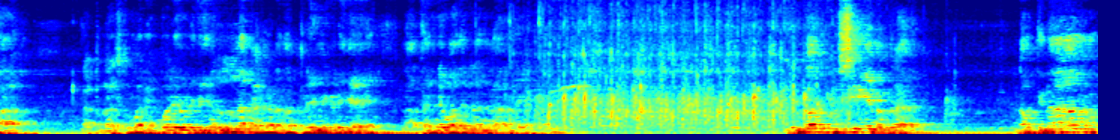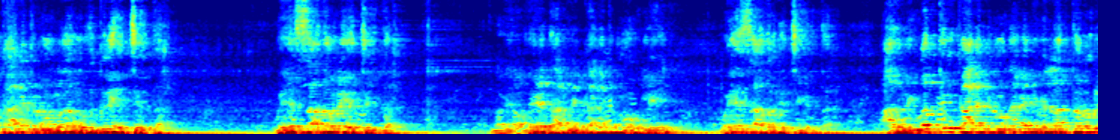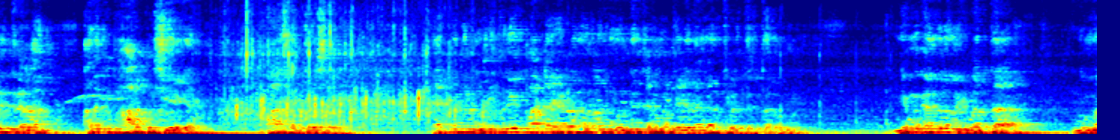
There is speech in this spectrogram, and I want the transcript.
ಡಾಕ್ಟರ್ ರಾಜ್ಕುಮಾರ್ ಹೆಬ್ಬಾಳಿ ಎಲ್ಲ ಕನ್ನಡದ ಪ್ರೇಮಿಗಳಿಗೆ ನಾ ಧನ್ಯವಾದಗಳನ್ನು ಹೇಳ್ತಾ ಇದ್ದೀನಿ ಇನ್ನೊಂದು ಖುಷಿ ಏನಂದ್ರೆ, ನಾವು ದಿನ ನಮ್ಮ ಕಾರ್ಯಕ್ರಮಗಳ ಮುದುಕರೇ ಹೆಚ್ಚಿರ್ತಾರೆ. ವಯಸ್ಸಾದವರೇ ಹೆಚ್ಚಿರ್ತಾರೆ. ನಾವು ಯಾವುದೇ ಧಾರ್ಮಿಕ ಕಾರ್ಯಕ್ರಮ ಹೋಗಲಿ ವಯಸ್ಸಾದವ್ರು ಹೆಚ್ಚಿಗಿರ್ತಾರೆ. ಆದರೆ ಇವತ್ತಿನ ಕಾರ್ಯಕ್ರಮದಾಗ ನೀವೆಲ್ಲ ತರುಣರು ಇದ್ರಲ್ಲ ಅದಕ್ಕೆ ಭಾಳ ಖುಷಿ ಆಗ್ಯದ ಭಾಳ ಸಂತೋಷ ಇದೆ. ಯಾಕಂದ್ರೆ ಮುದುಕರಿಗೆ ಪಾಠ ಹೇಳೋದಂದ್ರೆ ಅದು ಮುಂದಿನ ಜನ್ಮ ಕೇಳಿದಂಗೆ ಅಂತ ಹೇಳ್ತಿರ್ತಾರೆ ಅವರು. ನಿಮಗಂದ್ರೆ ಇವತ್ತ ನಿಮ್ಮ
